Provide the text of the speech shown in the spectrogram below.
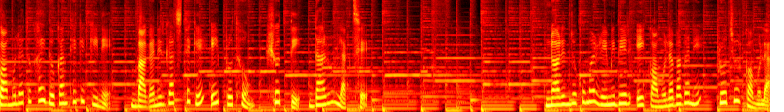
কমলা তো খাই দোকান থেকে কিনে বাগানের গাছ থেকে এই প্রথম। সত্যি, দারুণ লাগছে। নরেন্দ্র কুমার রেমিদের এই কমলা বাগানে প্রচুর কমলা।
